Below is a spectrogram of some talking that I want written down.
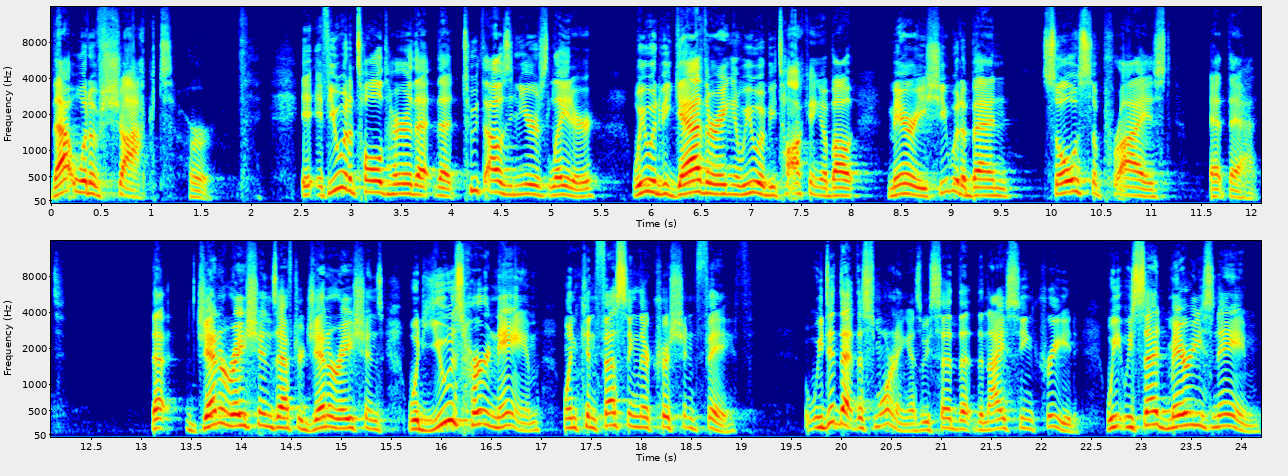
that would have shocked her. If you would have told her that, that 2,000 years later, we would be gathering and we would be talking about Mary, she would have been so surprised at that. That generations after generations would use her name when confessing their Christian faith. We did that this morning as we said the, the Nicene Creed. We, we said Mary's name.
